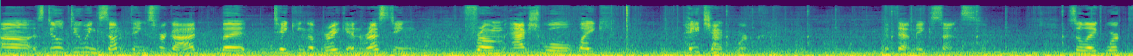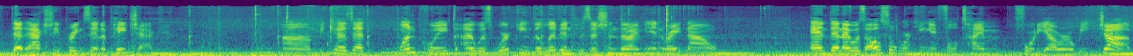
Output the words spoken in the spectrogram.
uh, still doing some things for God, but taking a break and resting from actual, like, paycheck work, if that makes sense. So, like, work that actually brings in a paycheck. Um, because at one point, I was working the live in position that I'm in right now and then I was also working a full time 40 hour a week job.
